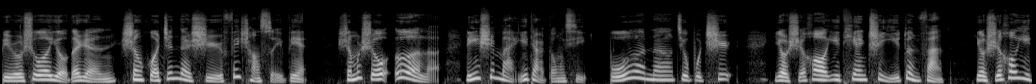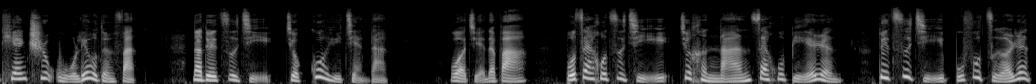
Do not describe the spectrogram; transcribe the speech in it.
比如说，有的人生活真的是非常随便，什么时候饿了，临时买一点东西；不饿呢，就不吃。有时候一天吃一顿饭，有时候一天吃五六顿饭，那对自己就过于简单。我觉得吧，不在乎自己，就很难在乎别人；对自己不负责任，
